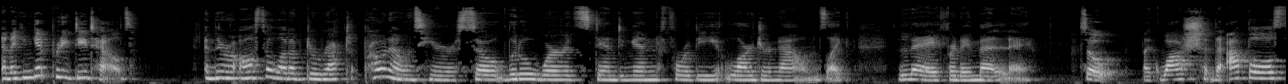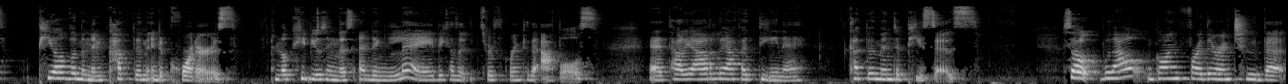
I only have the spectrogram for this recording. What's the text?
And they can get pretty detailed. And there are also a lot of direct pronouns here, so little words standing in for the larger nouns, like le for le mele. So, like wash the apples, peel them, and then cut them into quarters. And they'll keep using this ending le because it's referring to the apples. Eh, tagliarle a fettine, cut them into pieces. So, without going further into the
